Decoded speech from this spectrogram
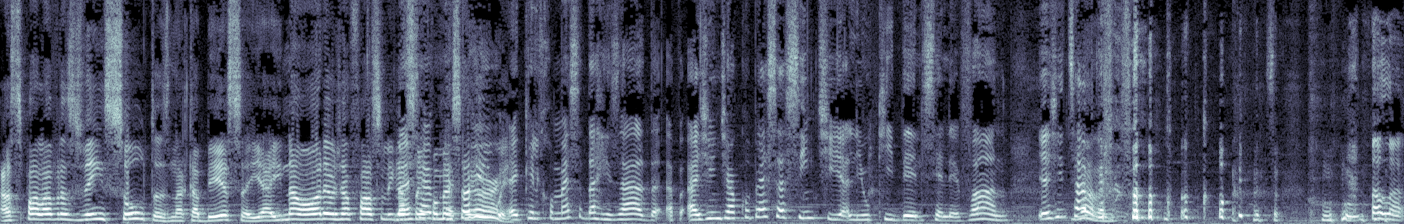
as palavras vêm soltas na cabeça e aí na hora eu já faço ligação e o que começo é a rir, ué. É que ele começa a dar risada, a, a gente já começa a sentir ali o que dele se elevando, e a gente sabe Mano. que ele vai falar alguma coisa. Olha lá.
